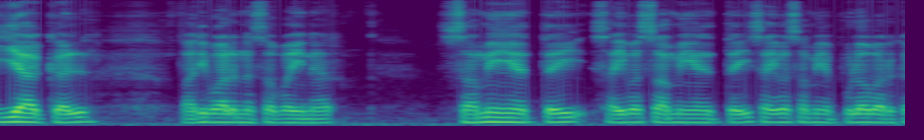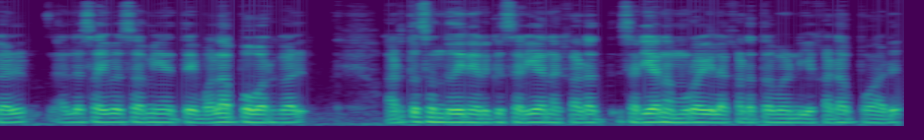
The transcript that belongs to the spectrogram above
ஐயாக்கள் பரிபாலன சபையினர் சமயத்தை சைவ சமயத்தை சைவ சமய புலவர்கள் அல்ல சைவ சமயத்தை வளர்ப்பவர்கள் அடுத்த சந்ததியினருக்கு சரியான கட சரியான முறையில் கடத்த வேண்டிய கடப்பாடு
